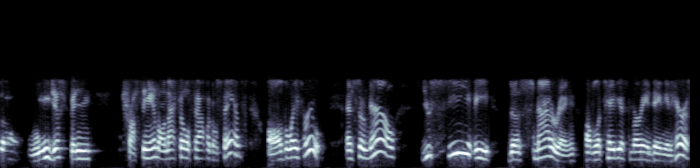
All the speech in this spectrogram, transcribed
so we just been trusting him on that philosophical stance all the way through. And so now you see the the smattering of Latavius Murray and Damien Harris,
